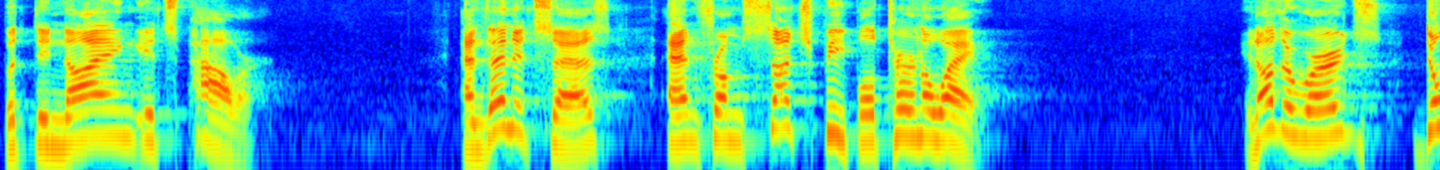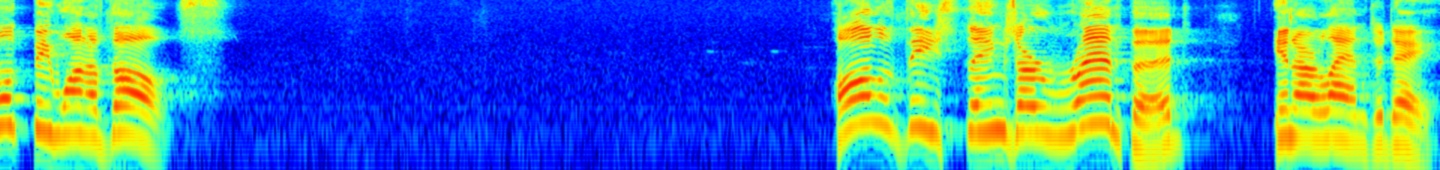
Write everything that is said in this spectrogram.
but denying its power. And then it says, and from such people turn away. In other words, don't be one of those. All of these things are rampant in our land today.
